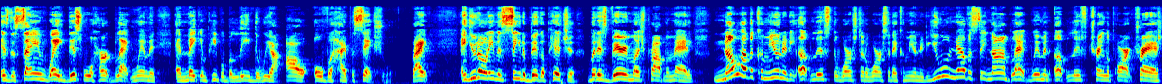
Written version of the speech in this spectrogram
is the same way this will hurt black women and making people believe that we are all over hypersexual, right? And you don't even see the bigger picture, but it's very much problematic. No other community uplifts the worst of the worst of their community. You will never see non black women uplift trailer park trash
